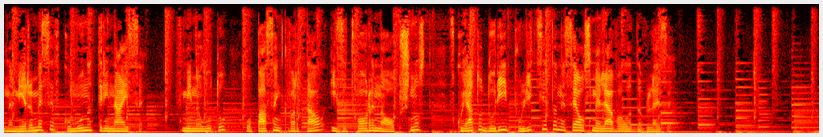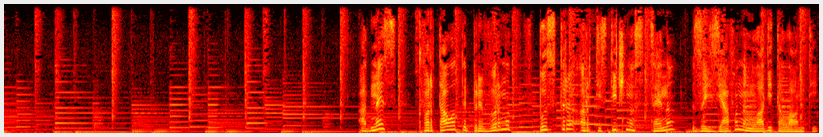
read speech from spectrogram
Намираме се в комуна 13, в миналото опасен квартал и затворена общност, в която дори и полицията не се осмелявала да влезе. А днес кварталът е превърнат в пъстра артистична сцена за изява на млади таланти.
